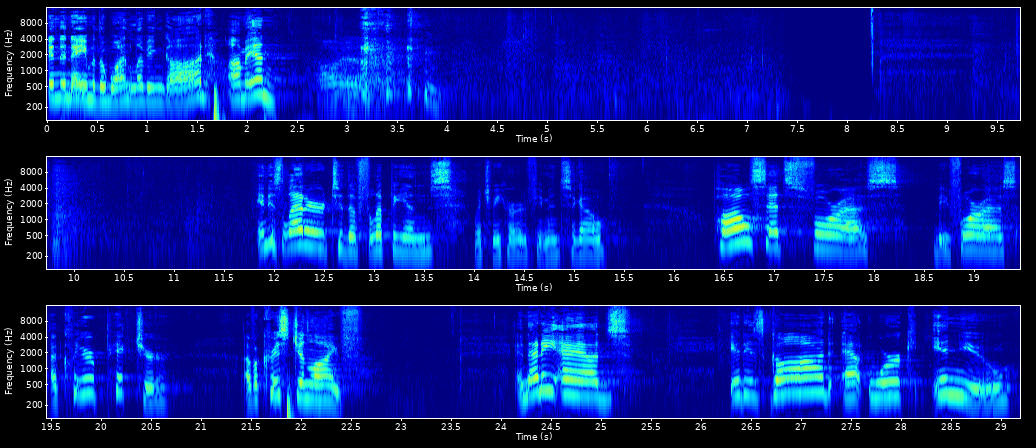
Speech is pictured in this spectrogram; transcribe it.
In the name of the one living God, Amen. Amen. In his letter to the Philippians, which we heard a few minutes ago, Paul sets for us, before us, a clear picture of a Christian life. And then he adds, It is God at work in you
